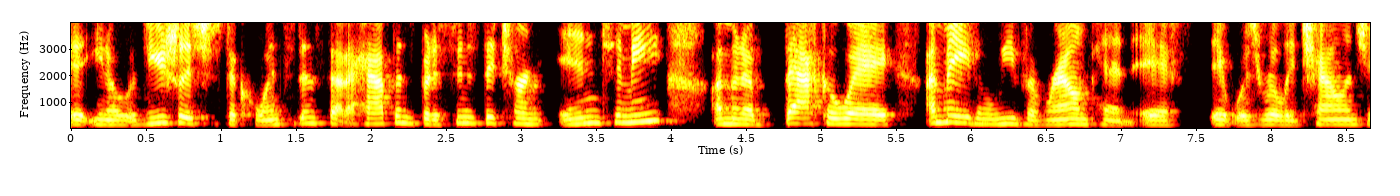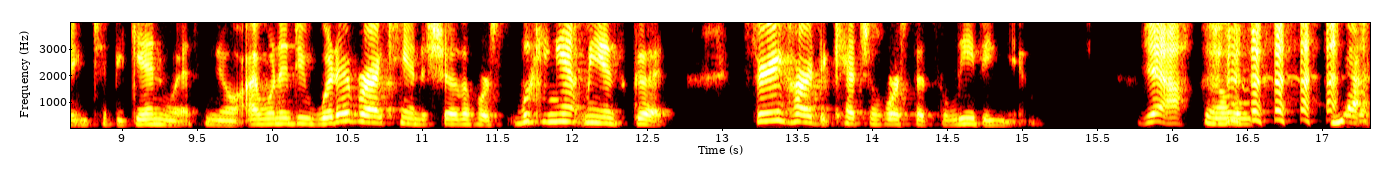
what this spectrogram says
it, you know, usually it's just a coincidence that it happens, but as soon as they turn into me, I'm going to back away. I may even leave the round pen if it was really challenging to begin with. You know, I want to do whatever I can to show the horse looking at me is good. It's very hard to catch a horse that's leaving you. Yeah. So, yeah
